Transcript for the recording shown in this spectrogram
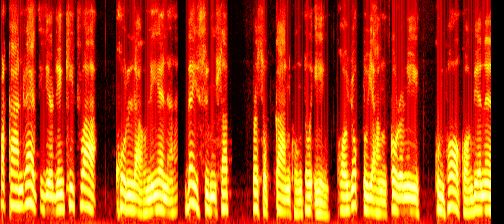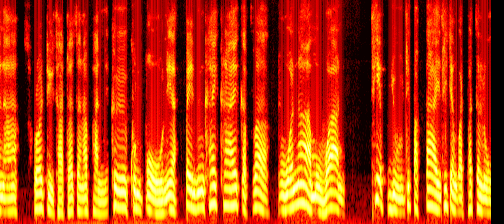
ประการแรกทีเดียวเรียนคิดว่าคนเหล่านี้นะได้ซึมซับประสบการณ์ของตัวเอง ขอยกตัวอย่างกรณีคุณพ่อของเดียนเนี่ยนะร้อยตรีทัดรัตนพันธ์เนี่ยคือคุณปู่เนี่ยเป็นคล้ายๆกับว่าหัวหน้าหมู่บ้าน เทียบอยู่ที่ปักใต้ที่จังหวัดพัทลุง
